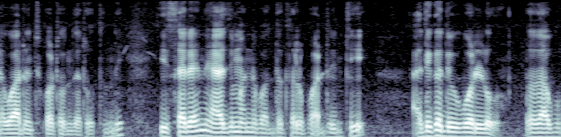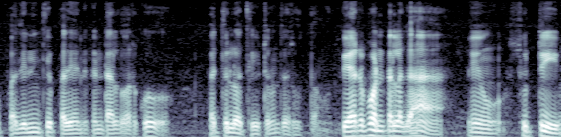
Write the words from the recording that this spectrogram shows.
నివారించుకోవడం జరుగుతుంది. ఈ సరైన యాజమాన్య పద్ధతులు పాటించి అధిక దిగుబడులు దాదాపు పది నుంచి పదిహేను క్వింటాల వరకు పత్తిలో తీయటం జరుగుతాము వేర పంటలుగా మేము చుట్టి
